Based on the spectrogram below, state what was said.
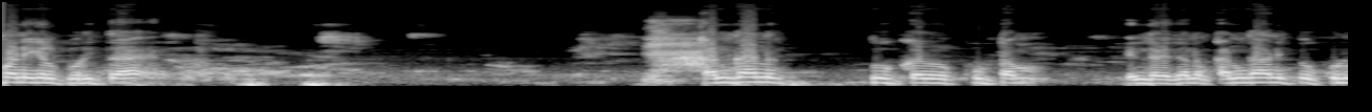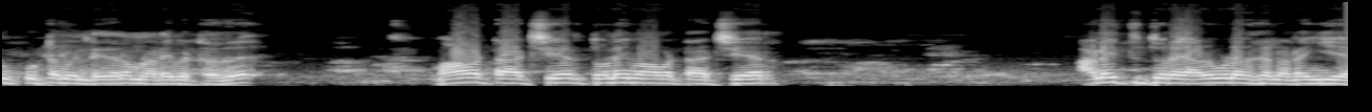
பணிகள் குறித்த கண்காணிப்புக்கள் கூட்டம் இன்றைய தினம் கண்காணிப்பு குழு கூட்டம் இன்றைய தினம் நடைபெற்றது. மாவட்ட ஆட்சியர் துணை மாவட்ட ஆட்சியர் அனைத்து துறை அலுவலர்கள் அடங்கிய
